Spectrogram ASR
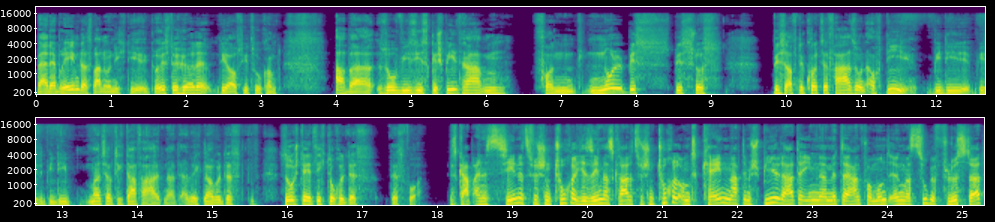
Werder Bremen. Das war noch nicht die größte Hürde, die auf sie zukommt. Aber so wie sie es gespielt haben, von null bis, bis Schluss, bis auf eine kurze Phase und auch die, wie die, wie, wie die Mannschaft sich da verhalten hat. Also ich glaube, das, so stellt sich Tuchel das, das vor. Es gab eine Szene zwischen Tuchel, hier sehen wir es gerade, zwischen Tuchel und Kane nach dem Spiel. Da hat er ihm mit der Hand vom Mund irgendwas zugeflüstert.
